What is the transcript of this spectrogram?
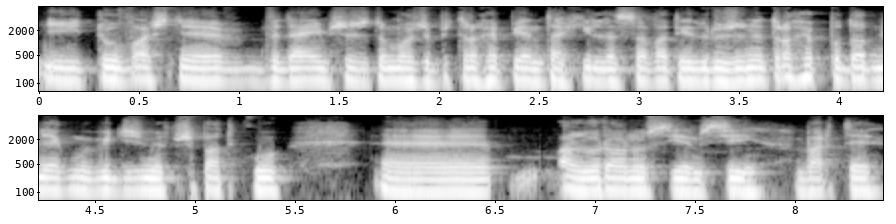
I tu właśnie wydaje mi się, że to może być trochę pięta Hillesowa tej drużyny, trochę podobnie jak mówiliśmy w przypadku e, Aluronu CMC Warty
